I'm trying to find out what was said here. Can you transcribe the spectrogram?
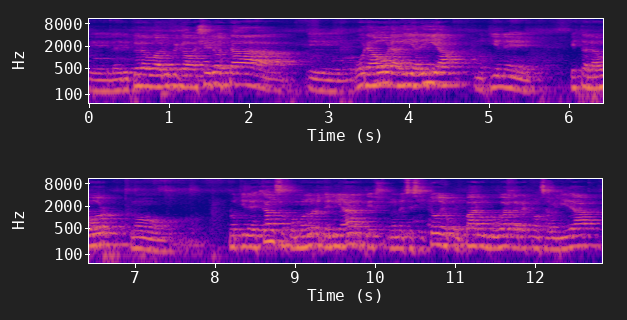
eh, la directora Guadalupe Caballero está eh, hora a hora, día a día, no tiene esta labor, no, no tiene descanso como no lo tenía antes, no necesitó de ocupar un lugar de responsabilidad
